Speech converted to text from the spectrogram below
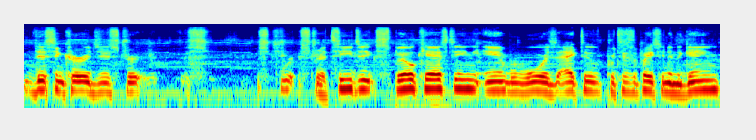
This encourages str- str- strategic spell casting and rewards active participation in the game.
